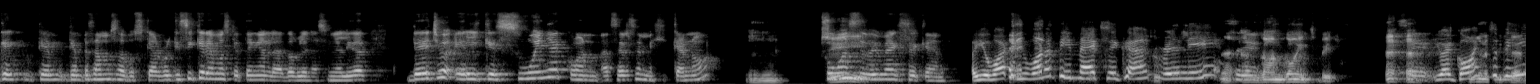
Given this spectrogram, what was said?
que, que- que empezamos a buscar, porque sí queremos que tengan la doble nacionalidad. De hecho, el que sueña con hacerse mexicano, who wants to Sí, be Mexican? you want you want to be Mexican, really? I'm, I'm going to be. Sí, You are going to be?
